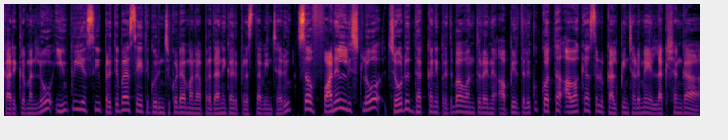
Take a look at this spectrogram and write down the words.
కార్యక్రమంలో యూపీఎస్సీ ప్రతిభా సేతు గురించి కూడా మన ప్రధాని గారు ప్రస్తావించారు. సో ఫైనల్ లిస్ట్లో చోటు దక్కని ప్రతిభావంతులైన అభ్యర్థులకు కొత్త అవకాశాలు కల్పించడమే లక్ష్యంగా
